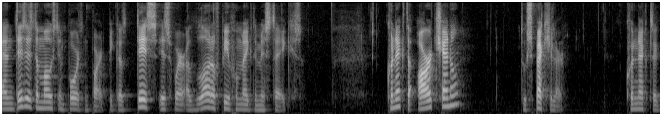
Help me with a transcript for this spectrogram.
And this is the most important part because this is where a lot of people make the mistakes. Connect the R channel to specular. Connect the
